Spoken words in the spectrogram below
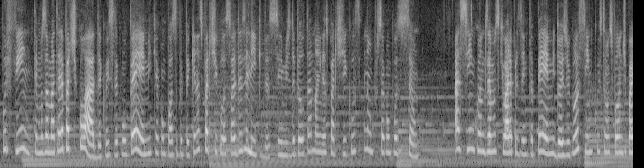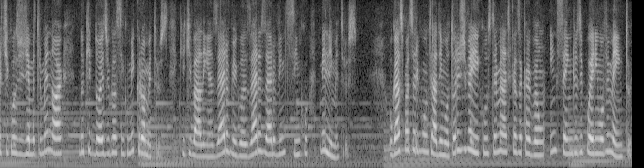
Por fim, temos a matéria particulada, conhecida como PM, que é composta por pequenas partículas sólidas e líquidas, sendo medida pelo tamanho das partículas e não por sua composição. Assim, quando dizemos que o ar apresenta PM 2,5, estamos falando de partículas de diâmetro menor do que 2,5 micrômetros, que equivalem a 0,0025 milímetros. O gás pode ser encontrado em motores de veículos, termoelétricas a carvão, incêndios e poeira em movimento,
